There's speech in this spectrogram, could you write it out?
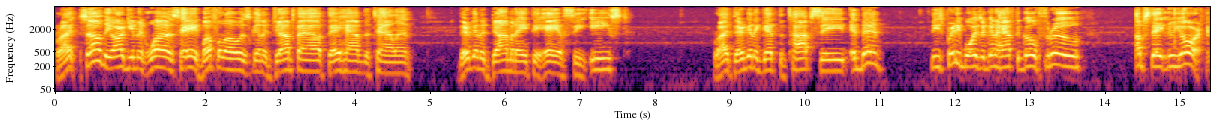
Right? So the argument was hey, Buffalo is going to jump out. They have the talent. They're going to dominate the AFC East. Right? They're going to get the top seed. And then these pretty boys are going to have to go through upstate New York.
